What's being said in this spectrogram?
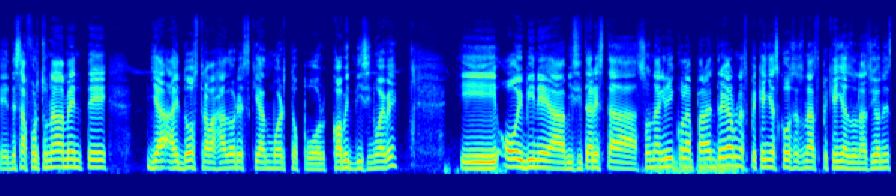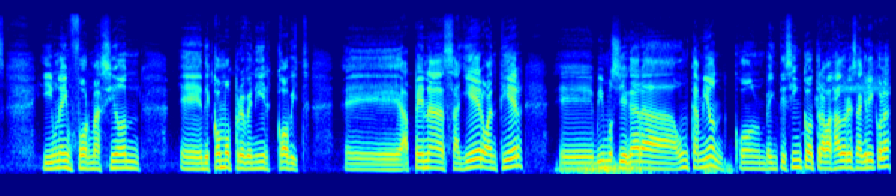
Eh, desafortunadamente ya hay dos trabajadores que han muerto por COVID-19 y hoy vine a visitar esta zona agrícola para entregar unas pequeñas cosas, unas pequeñas donaciones y una información eh, de cómo prevenir COVID. Eh, apenas ayer o antier eh, vimos llegar a un camión con 25 trabajadores agrícolas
